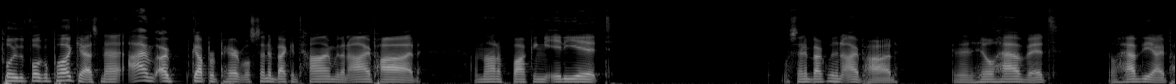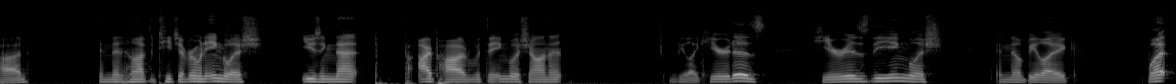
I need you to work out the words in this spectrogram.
play the fucking podcast, Matt? I I got prepared. We'll send him back in time with an iPod. I'm not a fucking idiot. We'll send him back with an iPod, and then he'll have it. He'll have the iPod, and then he'll have to teach everyone English using that iPod with the English on it. and be like, "Here it is. Here is the English," and they'll be like, "What?"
